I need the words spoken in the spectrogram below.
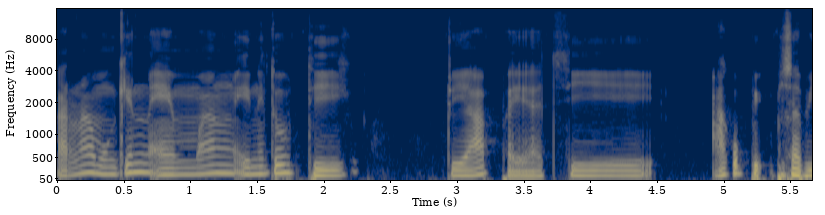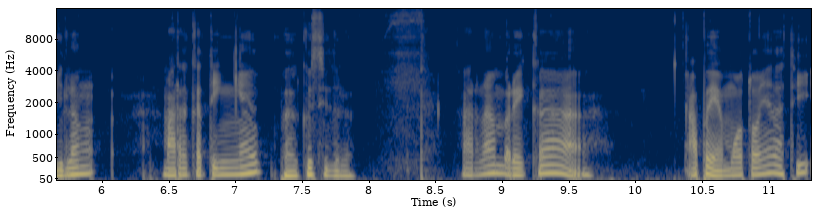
Karena mungkin emang ini tuh di di apa ya? Di aku bi bisa bilang marketingnya bagus gitu loh. Karena mereka apa ya motonya tadi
